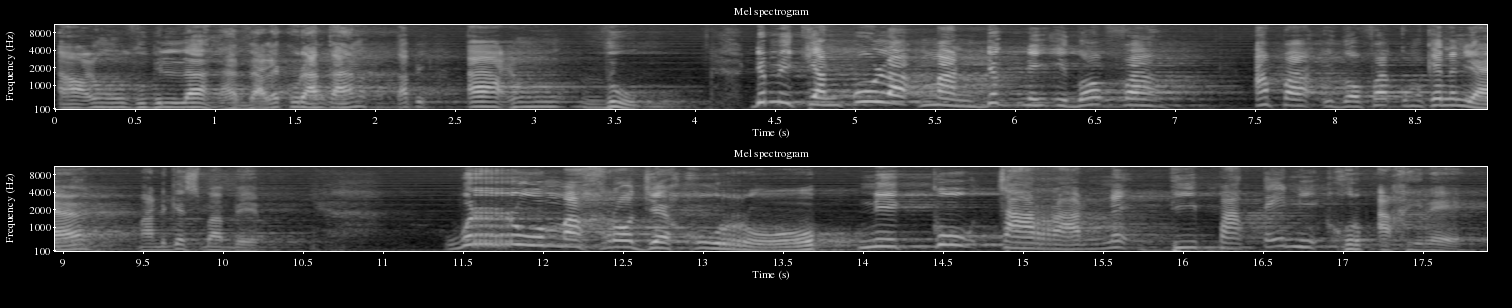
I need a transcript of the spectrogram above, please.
a'udzubillah. Nah, kurang kan? Tapi a'udzu. Demikian pula mandek ning idhofah. Apa idhofah kemungkinan ya mandek sebab weru mahroje huruf niku carane dipateni huruf akhirnya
